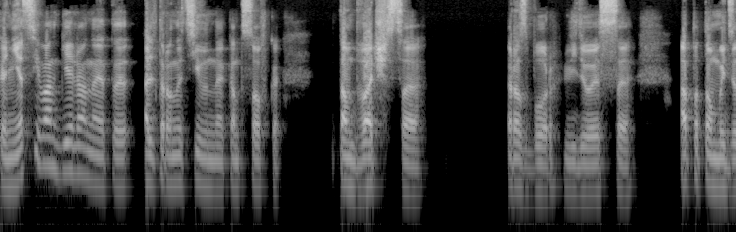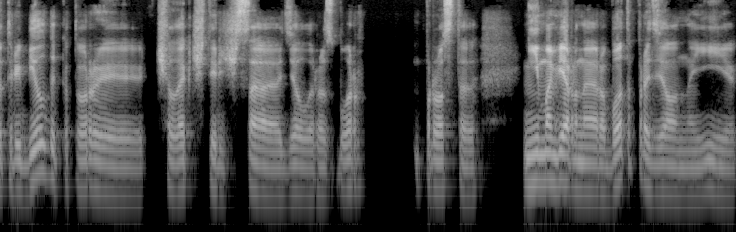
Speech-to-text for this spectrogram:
конец Евангелиона, это альтернативная концовка. Там два часа разбор видеоэссе. А потом идет ребилды, который человек 4 часа делал разбор. Просто неимоверная работа проделана. И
